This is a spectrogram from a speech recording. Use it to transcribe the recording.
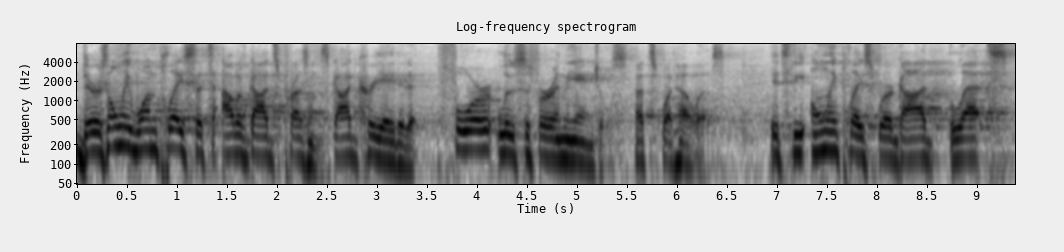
there's only one place that's out of God's presence. God created it for Lucifer and the angels. That's what hell is. It's the only place where God lets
